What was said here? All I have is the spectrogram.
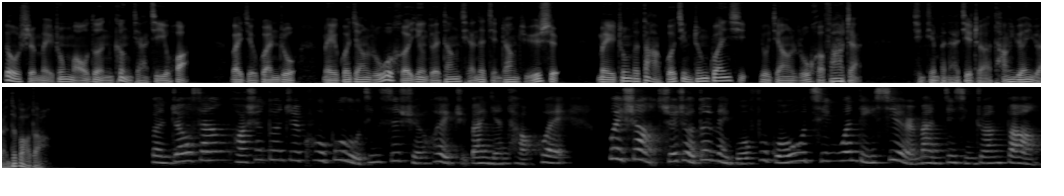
又使美中矛盾更加激化。外界关注美国将如何应对当前的紧张局势，美中的大国竞争关系又将如何发展？请听本台记者唐媛媛的报道。本周三，华盛顿智库布鲁金斯学会举办研讨会。会上，学者对美国副国务卿温迪·谢尔曼进行专访。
